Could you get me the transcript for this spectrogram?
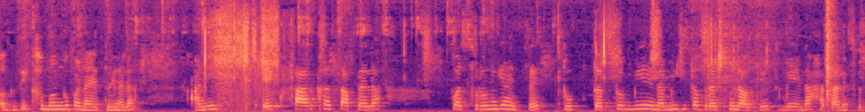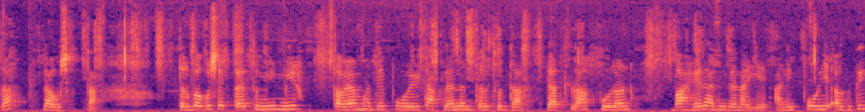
अगदी खमंगपणा येतो ह्याला. आणि एक सारखंच आपल्याला पसरून घ्यायचं आहे तूप. तर तुम्ही आहे ना मी इथं ब्रशने लावते. तुम्ही आहे ना हाताने सुद्धा लावू शकता. तर बघू शकताय तुम्ही मी तव्यामध्ये पोळी टाकल्यानंतर सुद्धा यातला पुरण बाहेर आलेलं नाही आहे आणि पोळी अगदी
